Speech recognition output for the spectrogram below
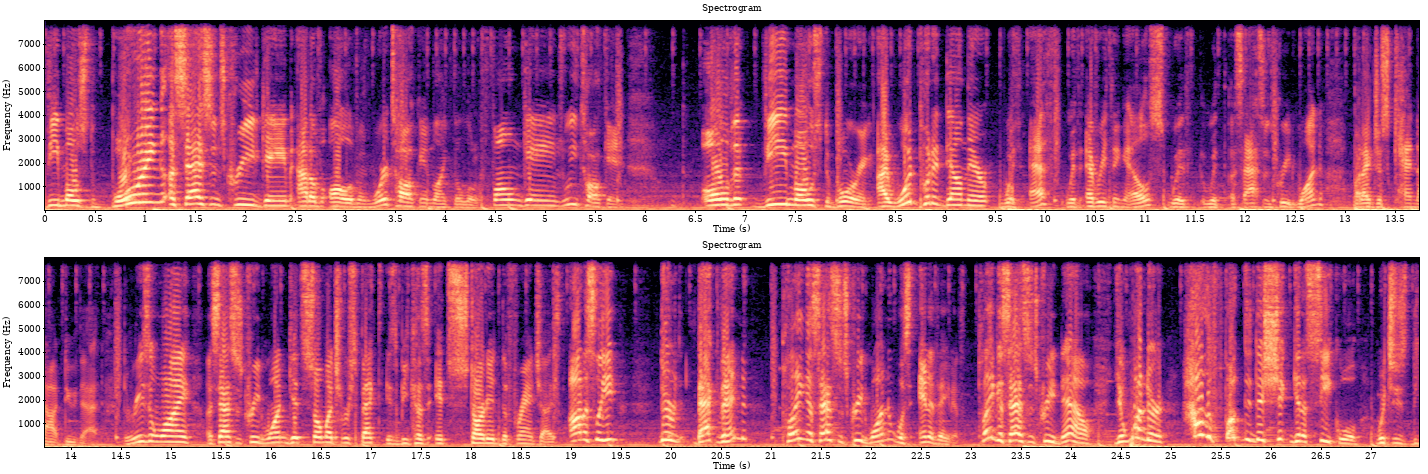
the most boring Assassin's Creed game out of all of them. We're talking like the little phone games. We talking all of it the most boring. I would put it down there with F with everything else with with Assassin's Creed 1, but I just cannot do that. The reason why Assassin's Creed 1 gets so much respect is because it started the franchise. Honestly, there back then, playing Assassin's Creed 1 was innovative. Playing Assassin's Creed now, you wonder how the fuck did this shit get a sequel, which is the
